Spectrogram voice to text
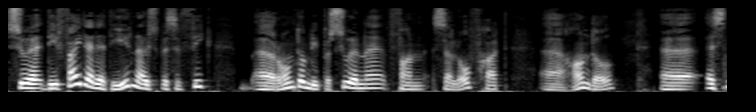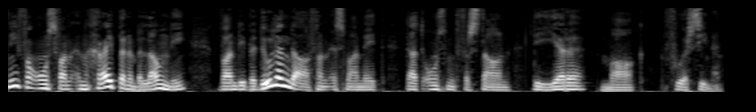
So die feit dat dit hier nou spesifiek uh, rondom die persone van Salofgat uh, handel, uh, is nie vir ons van ingrypende belang nie, want die bedoeling daarvan is maar net dat ons moet verstaan die Here maak voorsiening.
